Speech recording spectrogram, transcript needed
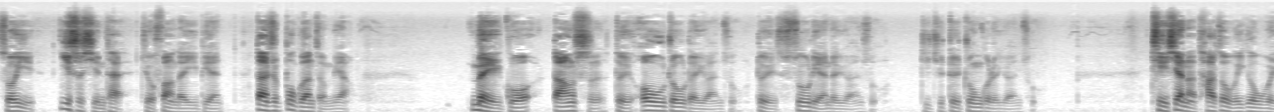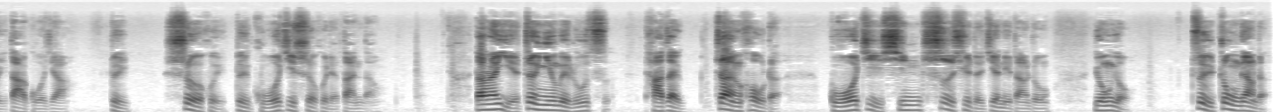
所以意识形态就放在一边。但是不管怎么样，美国当时对欧洲的援助、对苏联的援助以及对中国的援助。体现了他作为一个伟大国家对社会、对国际社会的担当。当然，也正因为如此，他在战后的国际新秩序的建立当中拥有最重量的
